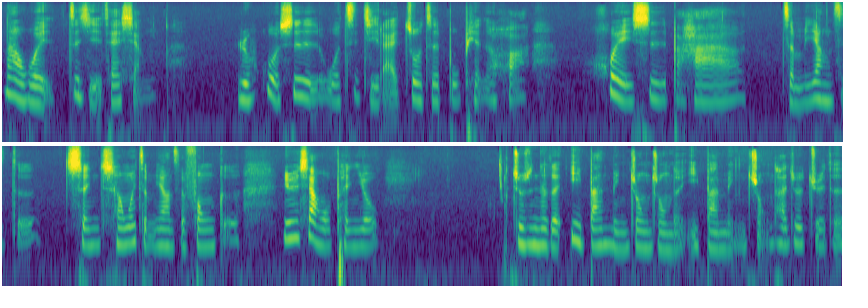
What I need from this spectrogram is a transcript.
那我自己也在想，如果是我自己来做这部片的话，会是把它怎么样子的成成为怎么样子的风格？因为像我朋友。就是那个一般民众中的一般民众，他就觉得，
